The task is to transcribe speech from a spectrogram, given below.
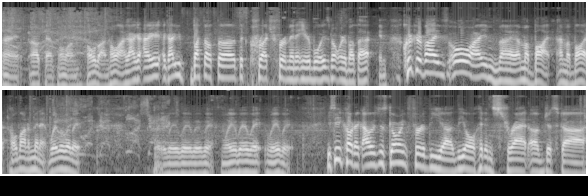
All right. Okay. Hold on. Hold on. Hold on. I, I, I got you bust out the the crutch for a minute here, boys. Don't worry about that. And quick revive. Oh, I'm I, I'm a bot. I'm a bot. Hold on a minute. Wait, wait, wait, wait. Wait, wait, wait, wait, wait, wait, wait, wait, wait, wait. You see, Kodak, I was just going for the uh, the old hidden strat of just uh,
